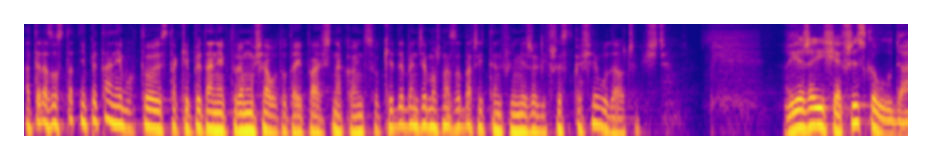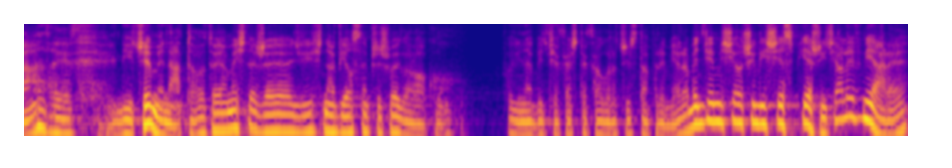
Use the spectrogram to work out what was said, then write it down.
A teraz ostatnie pytanie, bo to jest takie pytanie, które musiało tutaj paść na końcu. Kiedy będzie można zobaczyć ten film, jeżeli wszystko się uda oczywiście? No jeżeli się wszystko uda, tak jak liczymy na to, to ja myślę, że gdzieś na wiosnę przyszłego roku powinna być jakaś taka uroczysta premiera. Będziemy się oczywiście spieszyć, ale w miarę,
